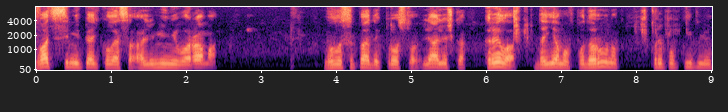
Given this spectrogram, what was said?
27,5 колеса, алюмінієва рама. Велосипедик просто лялечка. Крила даємо в подарунок при покупівлі.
